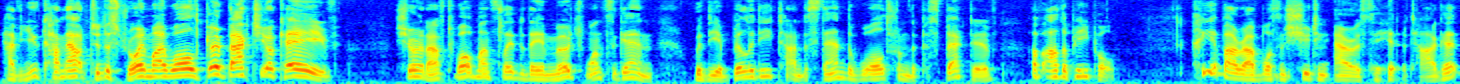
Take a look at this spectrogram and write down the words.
Have you come out to destroy my world? Go back to your cave! Sure enough, 12 months later, they emerged once again with the ability to understand the world from the perspective of other people. Chia Bar Rav wasn't shooting arrows to hit a target.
